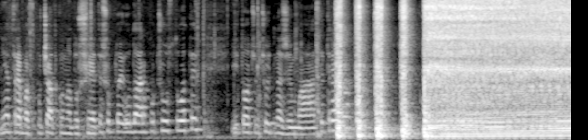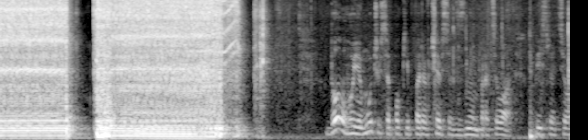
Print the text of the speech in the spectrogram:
Мені треба спочатку надушити, щоб той удар почувствувати. І то чуть-чуть нажимати треба. Довго я мучився, поки перевчився з ним працювати після цього.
